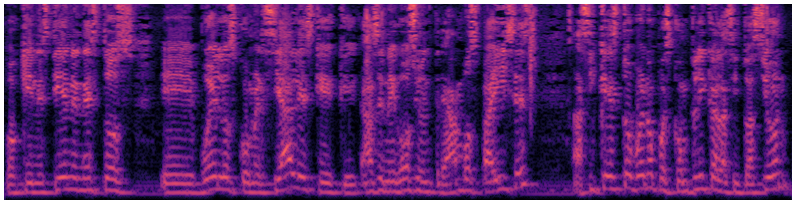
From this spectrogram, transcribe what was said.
o quienes tienen estos eh, vuelos comerciales que, hacen negocio entre ambos países. Así que esto, bueno, pues complica la situación.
